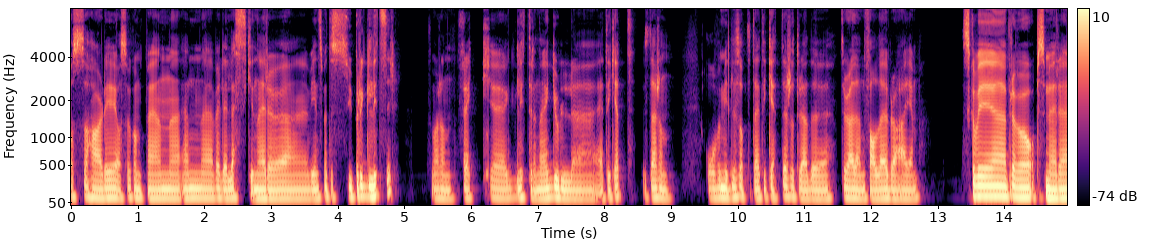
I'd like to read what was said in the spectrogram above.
Og så har de også kommet med en, en eh, veldig leskende rød vin som heter Superglitzer. Som har sånn frekk, eh, glitrende gulletikett. Hvis det er sånn over middels opptatt av etiketter, så tror jeg, du, tror jeg den faller bra hjem. Skal vi eh, prøve å oppsummere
